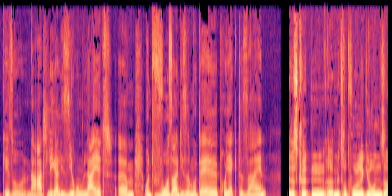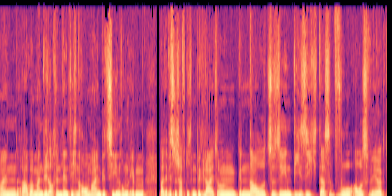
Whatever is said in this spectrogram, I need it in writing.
Okay, so eine Art Legalisierung light. Ähm, und wo sollen diese Modellprojekte sein? Das könnten äh, Metropolregionen sein, aber man will auch den ländlichen Raum einbeziehen, um eben bei der wissenschaftlichen Begleitung genau zu sehen, wie sich das wo auswirkt.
